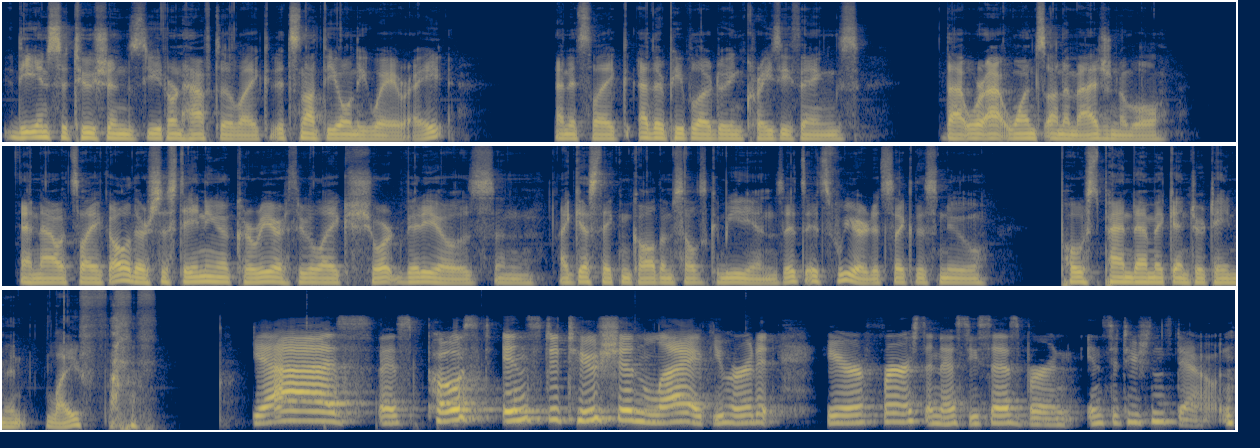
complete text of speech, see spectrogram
the institutions. You don't have to like. It's not the only way, right? And it's like other people are doing crazy things that were at once unimaginable, and now it's like, oh, they're sustaining a career through like short videos, and I guess they can call themselves comedians. It's it's weird. It's like this new post-pandemic entertainment life. Yes, this post institution life. You heard it here first. And as he says, burn institutions down.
